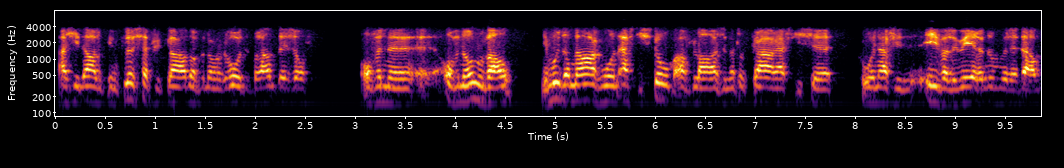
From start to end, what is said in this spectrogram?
als je dadelijk een klus hebt geklaard of er nog een grote brand is of, of, een, eh, of een ongeval. Je moet daarna gewoon even die stoom afblazen met elkaar, even, eh, gewoon even evalueren noemen we het dan.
